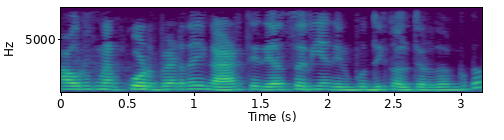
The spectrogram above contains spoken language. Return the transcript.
ಅವ್ರಿಗೆ ನಾನು ಕೊಡಬೇಡ್ದೆ, ಹಿಂಗೆ ಆಡ್ತಿದ್ದೀರ ಸರಿಯಾ ನೀನು ಬುದ್ಧಿ ಕಲ್ತಿರೋದು ಅಂದ್ಬಿಟ್ಟು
